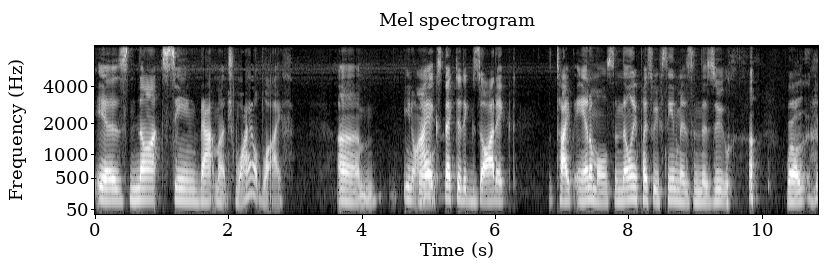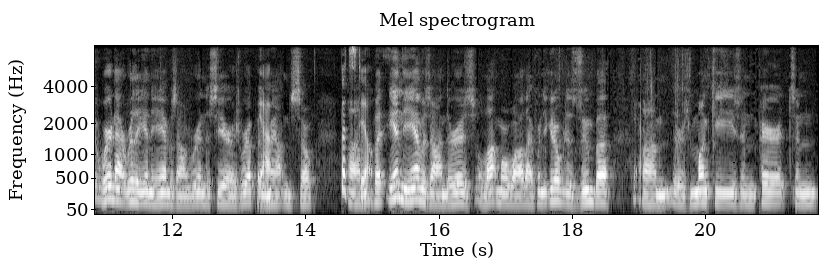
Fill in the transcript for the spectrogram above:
is not seeing that much wildlife. Um, you know, I expected exotic type animals, and the only place we've seen them is in the zoo. Well, we're not really in the Amazon. We're in the Sierras. We're up in Yeah. the mountains. So, But um, still. but in the Amazon, there is a lot more wildlife. When you get over to Zumba, Yeah. um, there's monkeys and parrots and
